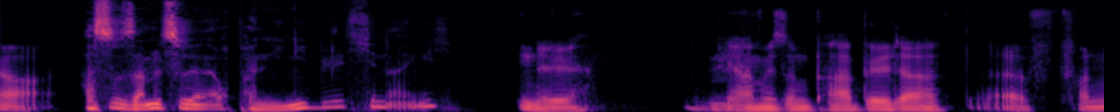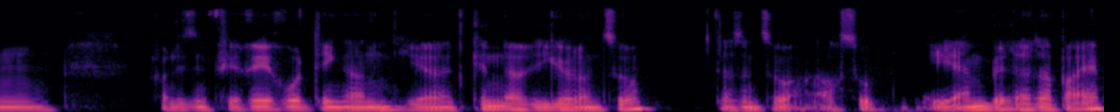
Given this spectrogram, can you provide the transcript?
Ja. Hast du, sammelst du denn auch Panini-Bildchen eigentlich? Nö. Wir hm. haben hier so ein paar Bilder äh, von, von diesen Ferrero-Dingern hier, Kinderriegel und so. Da sind so auch so EM-Bilder dabei.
